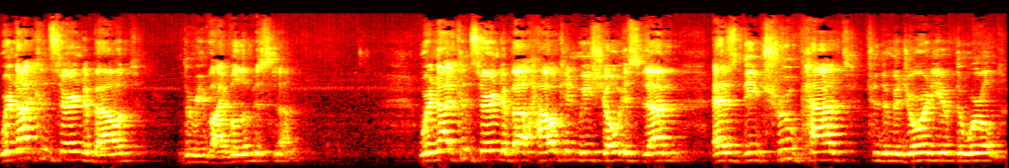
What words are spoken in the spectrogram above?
We're not concerned about the revival of Islam. We're not concerned about how can we show Islam as the true path to the majority of the world.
